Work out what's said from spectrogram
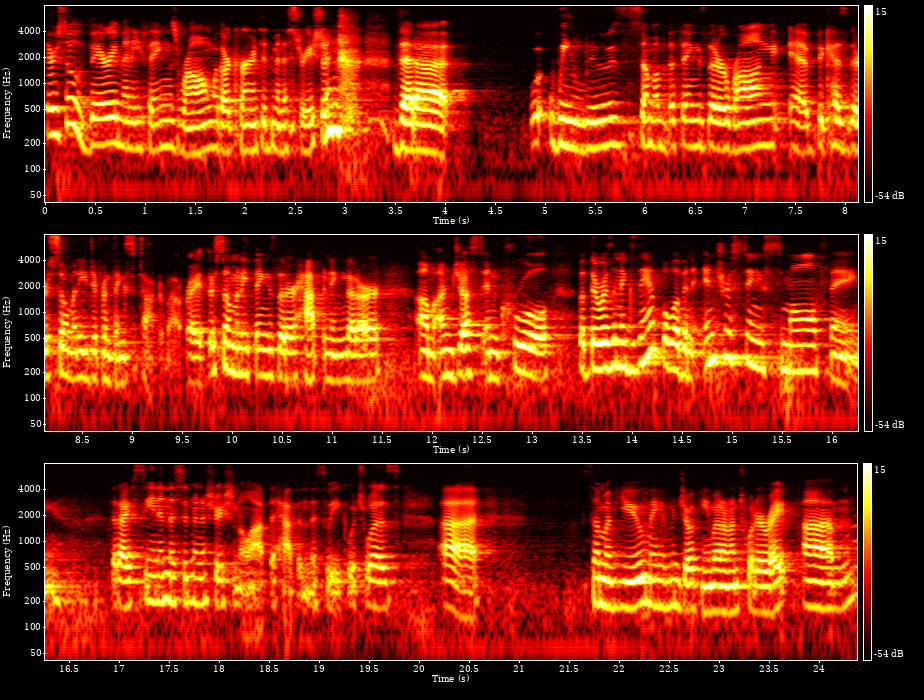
There's so very many things wrong with our current administration that uh, we lose some of the things that are wrong uh, because there's so many different things to talk about, right? There's so many things that are happening that are um, unjust and cruel. But there was an example of an interesting small thing that I've seen in this administration a lot that happened this week, which was. Uh, some of you may have been joking about it on Twitter, right? Um,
